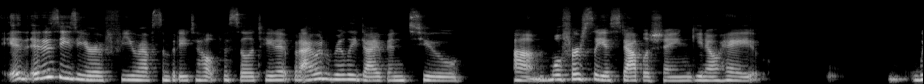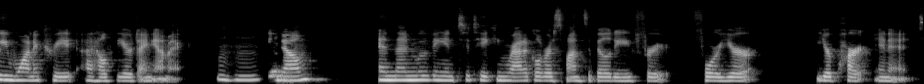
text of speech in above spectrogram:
it, it is easier if you have somebody to help facilitate it, but I would really dive into, um, well, firstly, establishing, you know, hey, we want to create a healthier dynamic, Mhm. you know, and then moving into taking radical responsibility for for your your part in it,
